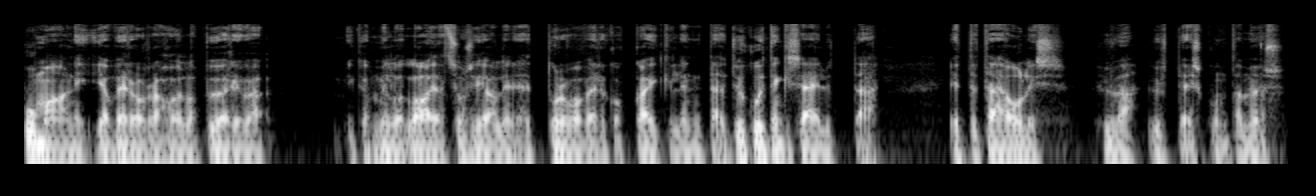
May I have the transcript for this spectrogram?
humaani ja verorahoilla pyörivä, mikä, milloin laajat sosiaaliset turvaverkot kaikille, niin täytyy kuitenkin säilyttää, että tämä olisi hyvä yhteiskunta myös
